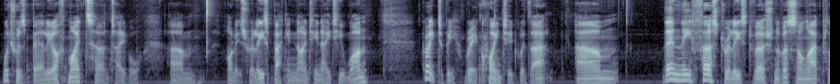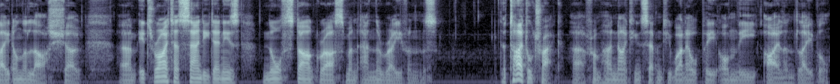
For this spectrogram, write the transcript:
which was barely off my turntable um, on its release back in 1981. Great to be reacquainted with that. Um, then the first released version of a song I played on the last show. Um, its writer Sandy Denny's North Star Grassman and the Ravens. The title track uh, from her 1971 LP on the Island label.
